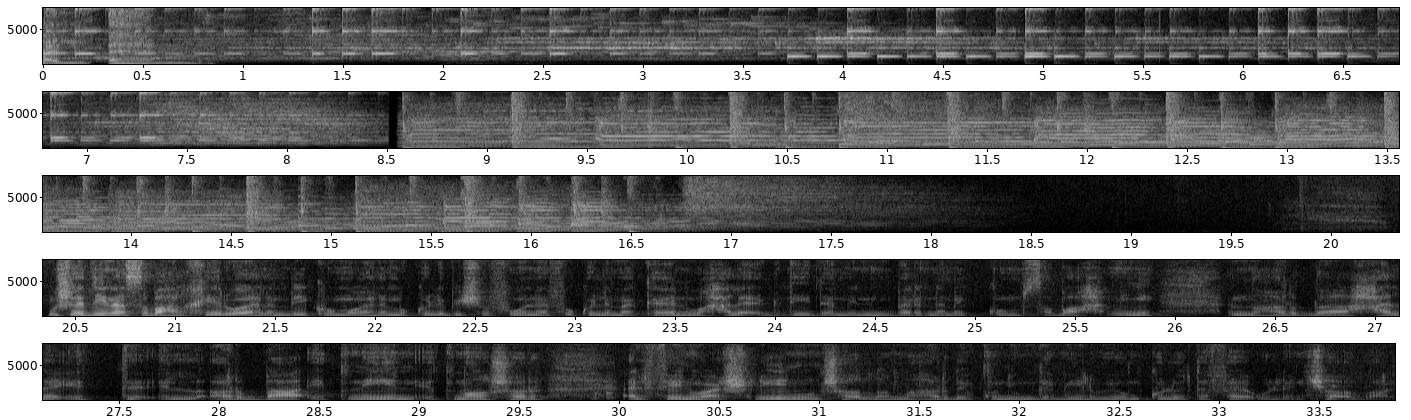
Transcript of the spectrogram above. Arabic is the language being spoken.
الآن. مشاهدينا صباح الخير واهلا بكم واهلا بكل بيشوفونا في كل مكان. وحلقة جديدة من برنامجكم صباح مي. النهارده حلقة الأربع 2 12 2020 وإن شاء الله النهارده يكون يوم جميل ويوم كله تفاؤل إن شاء الله.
